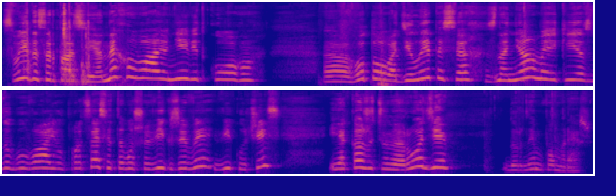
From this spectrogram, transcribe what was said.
свої дисертації я не ховаю ні від кого. Е, Готова ділитися знаннями, які я здобуваю в процесі, тому що вік живи, вік учись, і як кажуть у народі, дурним помреш.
